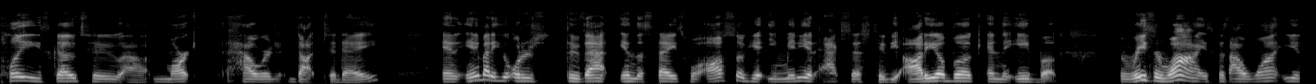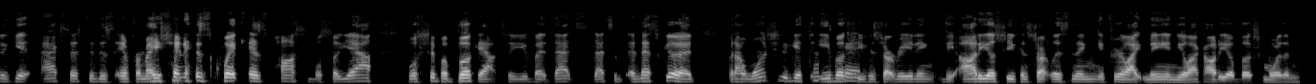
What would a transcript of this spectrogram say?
please go to uh, markhoward.today and anybody who orders through that in the states will also get immediate access to the audiobook and the ebook the reason why is because I want you to get access to this information as quick as possible. So yeah, we'll ship a book out to you, but that's that's and that's good. But I want you to get the that's ebook so you can start reading, the audio so you can start listening. If you're like me and you like audiobooks more than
